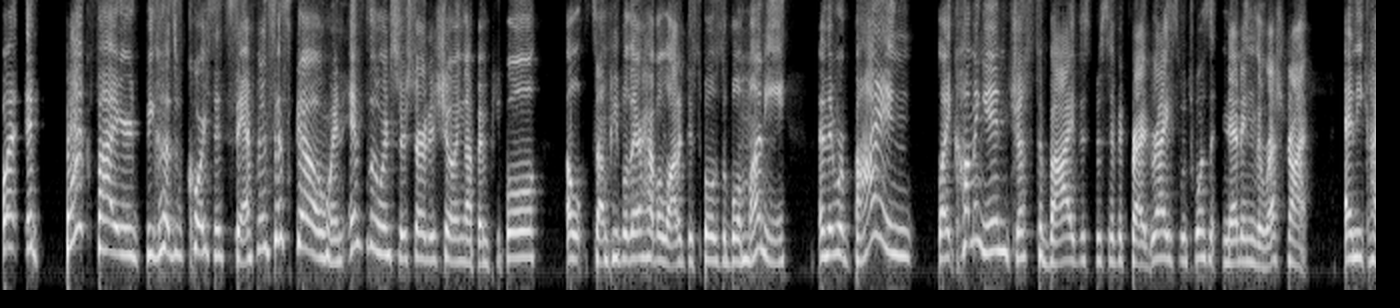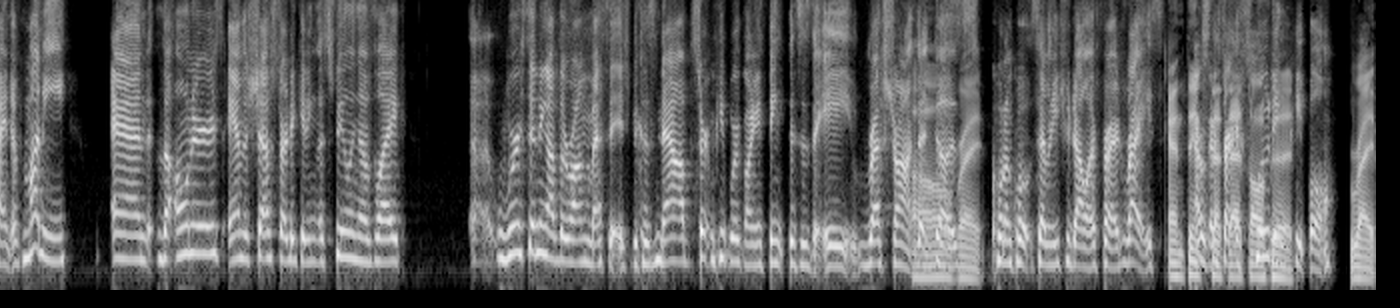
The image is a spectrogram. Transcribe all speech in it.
But it backfired because of course it's San Francisco and influencers started showing up and people oh, some people there have a lot of disposable money and they were buying like coming in just to buy the specific fried rice which wasn't netting the restaurant any kind of money and the owners and the chef started getting this feeling of like uh, we're sending out the wrong message because now certain people are going to think this is a restaurant that Oh, does right. quote unquote $72 fried rice And thinks going that to start that's all excluding good. people Right.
